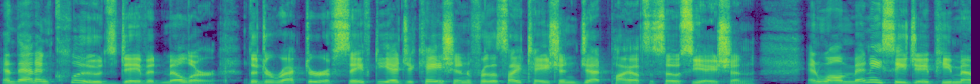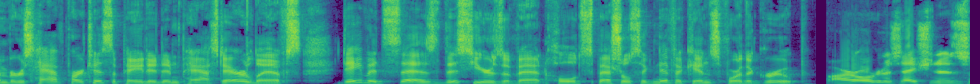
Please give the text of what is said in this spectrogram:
and that includes David Miller, the Director of Safety Education for the Citation Jet Pilots Association. And while many CJP members have participated in past airlifts, David says this year's event holds special significance for the group. Our organization is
